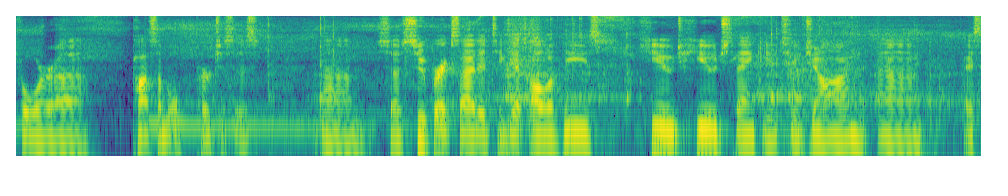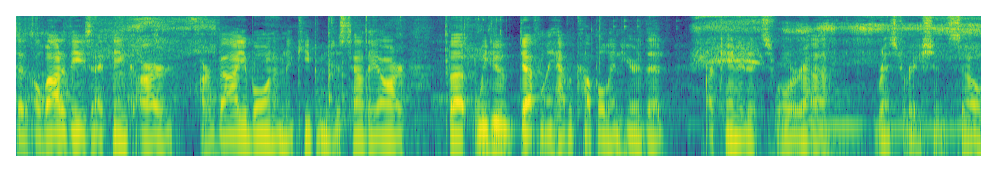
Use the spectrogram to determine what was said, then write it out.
for uh, possible purchases. Um, so super excited to get all of these. Huge, huge thank you to John. Um, like I said, a lot of these I think are, are valuable and I'm going to keep them just how they are. But we do definitely have a couple in here that are candidates for uh, restoration. So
